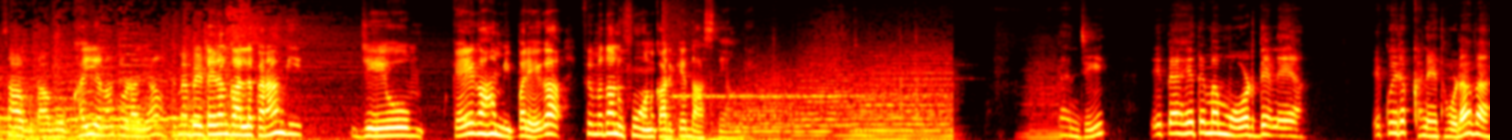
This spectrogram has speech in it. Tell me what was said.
ਹਿਸਾਬ ਕਿਤਾਬ ਔਖਾ ਹੀ ਹੈ ਨਾ ਥੋੜਾ ਜਿਹਾ ਤੇ ਮੈਂ ਬੇਟੇ ਨਾਲ ਗੱਲ ਕਰਾਂਗੀ। ਜੇ ਉਹ ਕਹੇਗਾ, ਹਾਮੀ ਭਰੇਗਾ। ਫਿਰ ਮੈਂ ਤੁਹਾਨੂੰ ਫੋਨ ਕਰਕੇ ਦੱਸ ਦਿਆਂਗੀ। ਭੈਣ ਜੀ, ਇਹ ਪੈਸੇ ਤੇ ਮੈਂ ਮੋੜ ਦੇਣੇ ਆ। ਇਹ ਕੋਈ ਰੱਖਣੇ ਥੋੜਾ ਵਾ।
